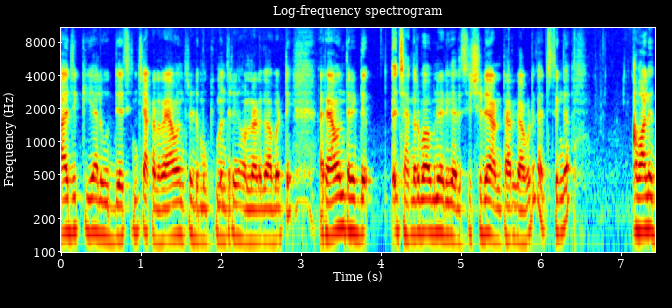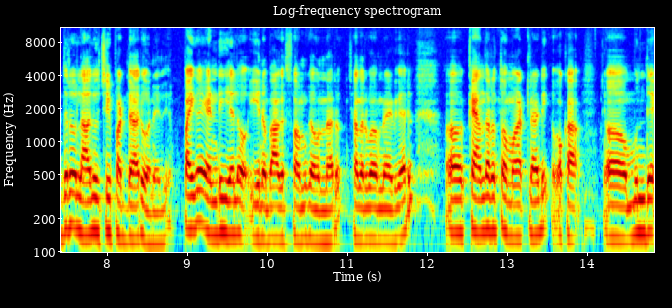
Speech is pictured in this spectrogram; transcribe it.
రాజకీయాలు ఉద్దేశించి అక్కడ రేవంత్ రెడ్డి ముఖ్యమంత్రిగా ఉన్నాడు కాబట్టి రేవంత్ రెడ్డి చంద్రబాబు నాయుడు గారి శిష్యుడే అంటారు కాబట్టి ఖచ్చితంగా వాళ్ళిద్దరూ లాలూచి పడ్డారు అనేది. పైగా ఎన్డీఏలో ఈయన భాగస్వామిగా ఉన్నారు చంద్రబాబు నాయుడు గారు. కేంద్రంతో మాట్లాడి ఒక ముందే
